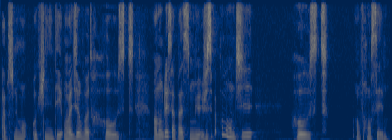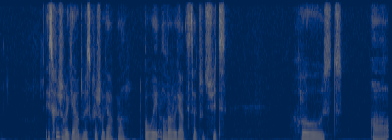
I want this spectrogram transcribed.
absolument aucune idée. On va dire votre host. En anglais, ça passe mieux. Je sais pas comment on dit host en français. Est-ce que je regarde ou est-ce que je regarde pas? Oh oui, on va regarder ça tout de suite. Host en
